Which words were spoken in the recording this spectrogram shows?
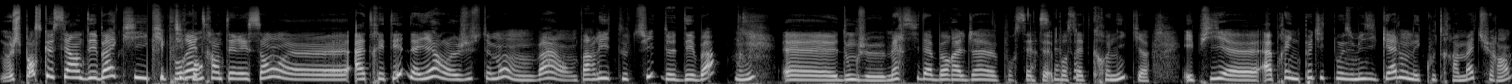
Je pense que c'est un débat qui, qui pourrait être intéressant euh, à traiter. D'ailleurs, justement, on va en parler tout de suite de débat. donc, je merci d'abord Alja pour cette, pour cette chronique. Et puis, après une petite pause musicale, on écoutera Mathurin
